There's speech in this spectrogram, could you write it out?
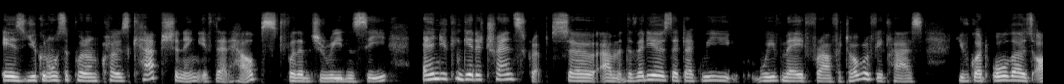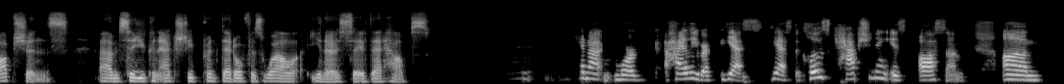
is you can also put on closed captioning if that helps for them to read mm-hmm. and see, and you can get a transcript. So um, the videos that like we we've made for our photography class, you've got all those options. Um, so you can actually print that off as well, you know, so if that helps I cannot more highly rec- yes yes the closed captioning is awesome um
